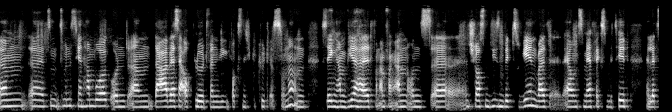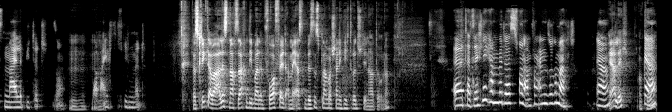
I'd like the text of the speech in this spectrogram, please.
ähm, äh, zumindest hier in Hamburg. Und ähm, da wäre es ja auch blöd, wenn die Box nicht gekühlt ist. So, ne? Und deswegen haben wir halt von Anfang an uns äh, entschlossen, diesen Weg zu gehen, weil er uns mehr Flexibilität in der letzten Meile bietet. So, mhm. auch eigentlich zufrieden mit. Das klingt aber alles nach Sachen, die man im Vorfeld am ersten Businessplan wahrscheinlich nicht drinstehen hatte, oder? Äh, tatsächlich haben wir das von Anfang an so gemacht. Ja. Ehrlich? Okay. Ja.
